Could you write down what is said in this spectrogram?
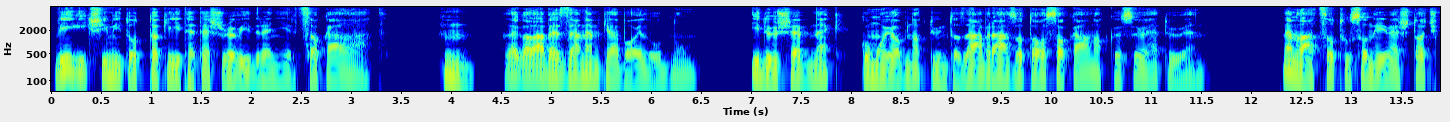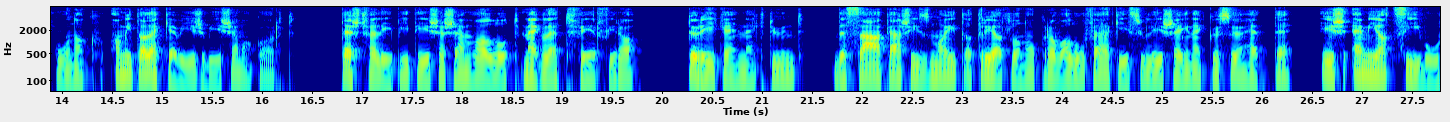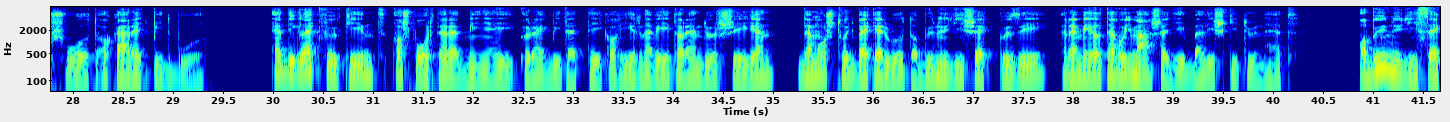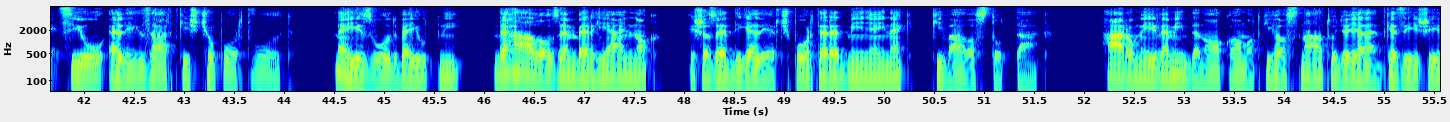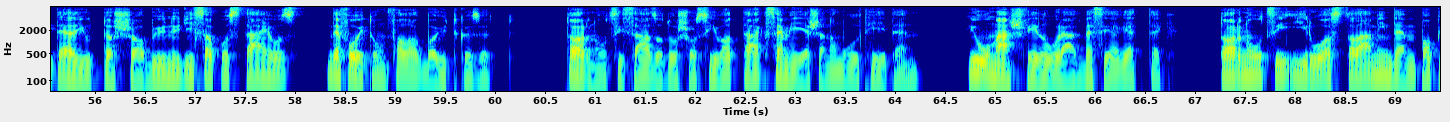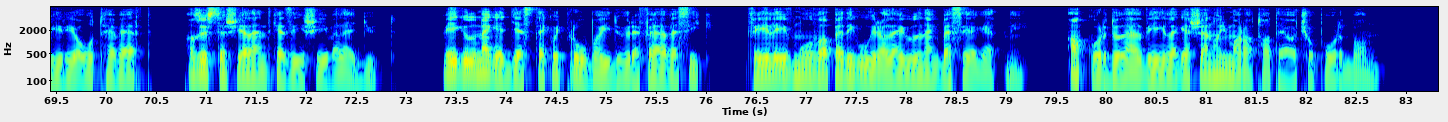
Végig simította kéthetes rövidre nyírt szakállát. Hm, legalább ezzel nem kell bajlódnom. Idősebbnek, komolyabbnak tűnt az ábrázata a szakálnak köszönhetően. Nem látszott huszonéves tacskónak, amit a legkevésbé sem akart. Testfelépítése sem vallott meglett férfira. Törékenynek tűnt, de szálkás izmait a triatlonokra való felkészüléseinek köszönhette, és emiatt szívós volt akár egy pitbull. Eddig legfőként a sporteredményei öregbítették a hírnevét a rendőrségen, de most, hogy bekerült a bűnügyisek közé, remélte, hogy más egyébbel is kitűnhet. A bűnügyi szekció elég zárt kis csoport volt. Nehéz volt bejutni, de hála az emberhiánynak és az eddig elért sporteredményeinek kiválasztották. Három éve minden alkalmat kihasznált, hogy a jelentkezését eljuttassa a bűnügyi szakosztályhoz, de folyton falakba ütközött. Tarnóci századoshoz hivatták személyesen a múlt héten. Jó másfél órát beszélgettek. Tarnóci íróasztalán minden papírja ott hevert, az összes jelentkezésével együtt. Végül megegyeztek, hogy próbaidőre felveszik, fél év múlva pedig újra leülnek beszélgetni. Akkor dől el véglegesen, hogy maradhat-e a csoportban.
